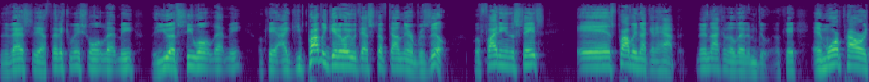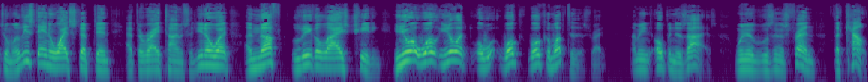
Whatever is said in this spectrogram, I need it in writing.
The Nevada State Athletic Commission won't let me. The UFC won't let me. Okay, I could probably get away with that stuff down there in Brazil. But fighting in the States is probably not going to happen. They're not going to let him do it, okay? And more power to him. At least Dana White stepped in at the right time and said, you know what? Enough legalized cheating. You know what? Woke, you know what uh, woke, woke him up to this, right? I mean, opened his eyes when it was in his friend, the Count,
